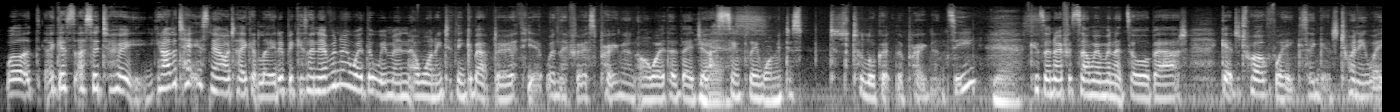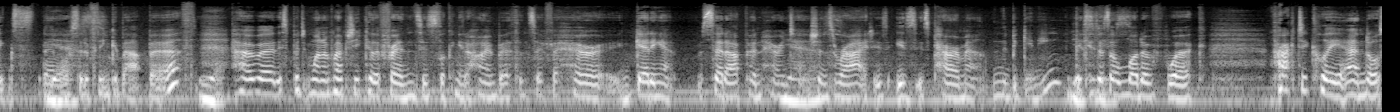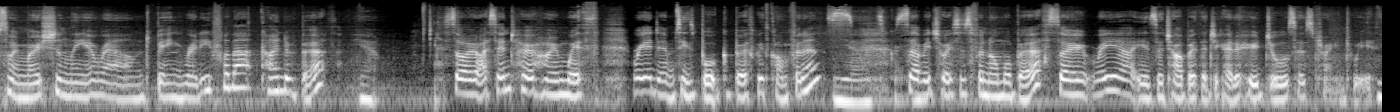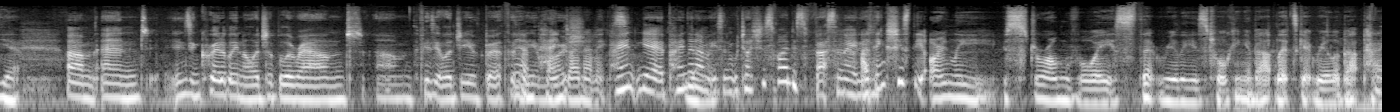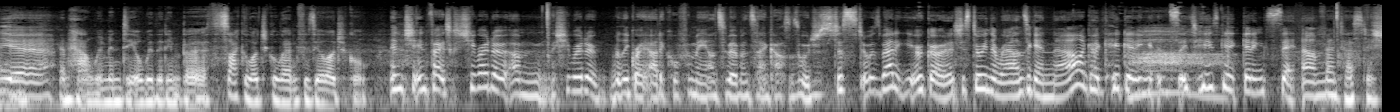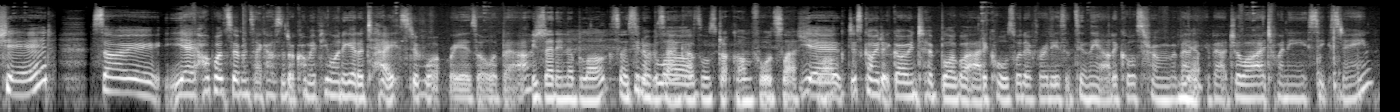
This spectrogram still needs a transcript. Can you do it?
well, I guess I said to her, you can either take this now or take it later because I never know whether women are wanting to think about birth yet when they're first pregnant or whether they're just yes. simply wanting to, to look at the pregnancy. Because yes. I know for some women it's all about get to 12 weeks and get to 20 weeks, then yes. we'll sort of think about birth. Yeah. However, this one of my particular friends is looking at a home birth, and so for her, getting it set up and her intentions right is, is, is paramount in the beginning because there's a lot of work practically and also emotionally around being ready for that kind of birth. Yeah. So I sent her home with Rhea Dempsey's book, Birth with Confidence. Yeah. Savvy Choices for Normal Birth. So Rhea is a childbirth educator who Jules has trained with. Yeah um, and is incredibly knowledgeable around um, the physiology of birth and, yeah, pain dynamics. Pain, yeah, pain yeah. dynamics, and which I just find is fascinating. I think she's the only strong voice that really is talking about let's get real about pain yeah. and how women deal with it in birth, psychological and physiological. And she, in fact, she wrote a um, she wrote a really great article for me on suburban sandcastles, which is just it was about a year ago, and it's just doing the rounds again now. Like I keep getting it's, it's, he's getting set, um, fantastic shared. So yeah, hop on if you want to get a taste of what Rhea's all about. Is that in a blog? So suburbansandcastles.com forward slash Yeah, blog. just going to go into blog or articles, whatever it is. It's in the articles from about yep. about July 2016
